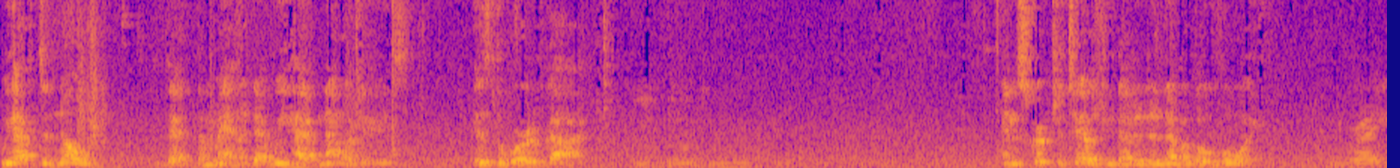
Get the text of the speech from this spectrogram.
we have to know that the manna that we have nowadays is the word of God. Mhm. And the scripture tells you that it'll never go void. Right.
